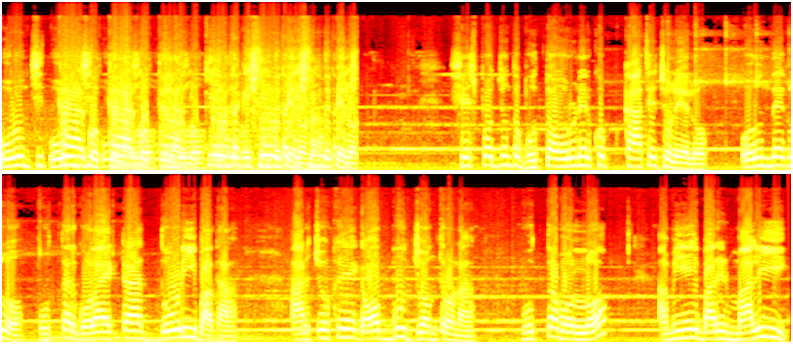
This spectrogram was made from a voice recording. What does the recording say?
অরুণ চিৎকার করতে লাগল কেউ তাকে শুনতে পেল পেল শেষ পর্যন্ত ভূতটা অরুণের খুব কাছে চলে এলো। অরুণ দেখল ভূতটার গলায় একটা দড়ি বাঁধা আর চোখে এক অদ্ভুত যন্ত্রণা। ভূতটা বলল, আমি এই বাড়ির মালিক।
